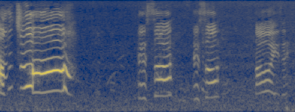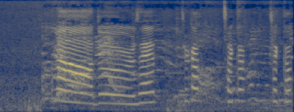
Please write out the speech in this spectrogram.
너무 추워! 됐어? 됐어? 나와, 이제. 하나, 둘, 셋. 찰칵, 찰칵, 찰칵.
